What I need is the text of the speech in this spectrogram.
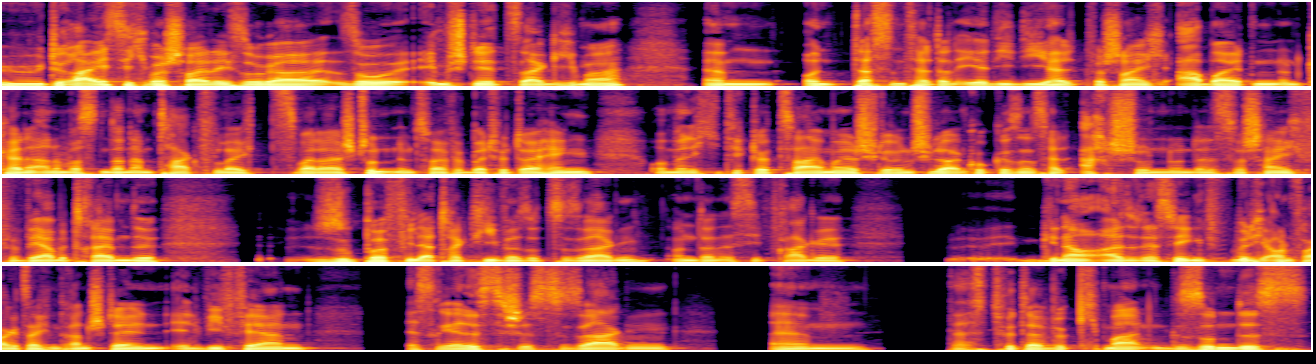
Ü30 wahrscheinlich sogar, so im Schnitt, sage ich mal. Ähm, und das sind halt dann eher die, die halt wahrscheinlich arbeiten und keine Ahnung was und dann am Tag vielleicht zwei, drei Stunden im Zweifel bei Twitter hängen. Und wenn ich die TikTok-Zahlen meiner Schülerinnen und Schüler angucke, sind das halt acht Stunden. Und das ist wahrscheinlich für Werbetreibende super viel attraktiver sozusagen. Und dann ist die Frage, genau, also deswegen würde ich auch ein Fragezeichen dran stellen, inwiefern es realistisch ist zu sagen, ähm, dass Twitter wirklich mal ein gesundes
